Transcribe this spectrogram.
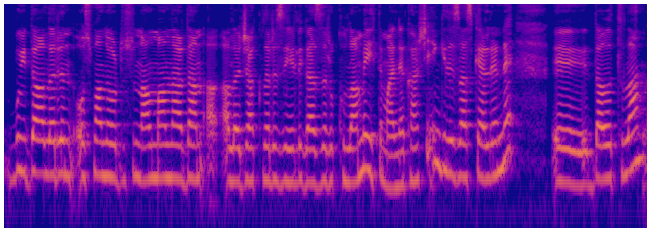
Bu iddiaların Osmanlı ordusunun Almanlardan alacakları zehirli gazları kullanma ihtimaline karşı İngiliz askerlerine dağıtılan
